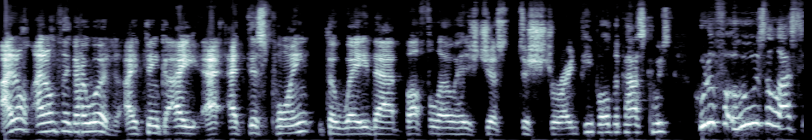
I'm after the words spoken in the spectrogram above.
I don't. I don't think I would. I think I at, at this point, the way that Buffalo has just destroyed people the past couple weeks. Who the fu- who was the last?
